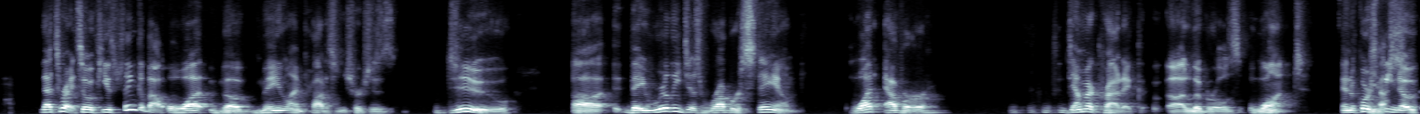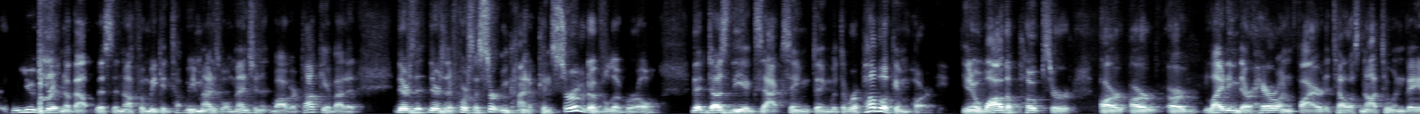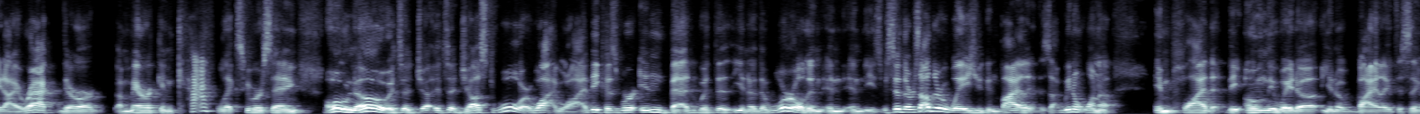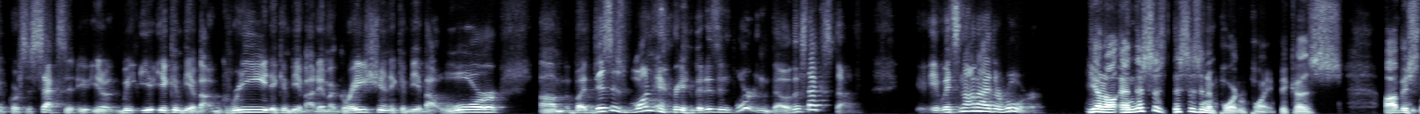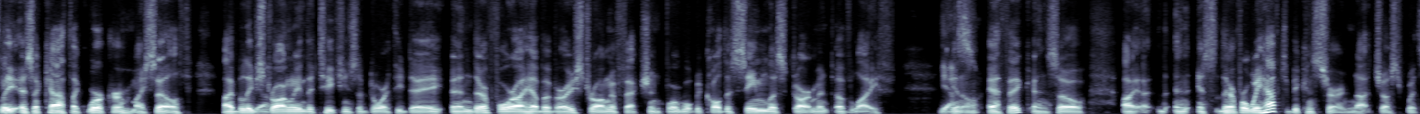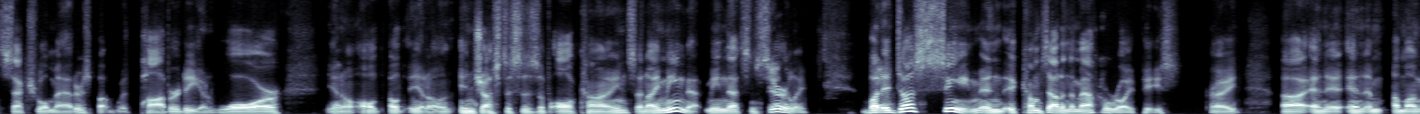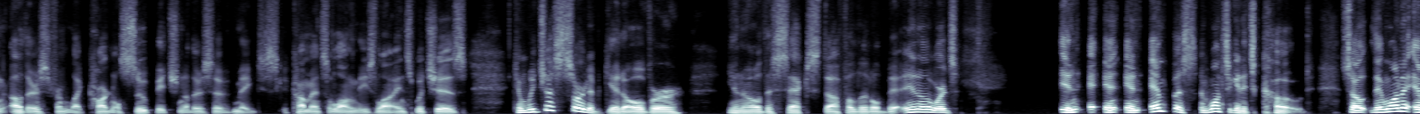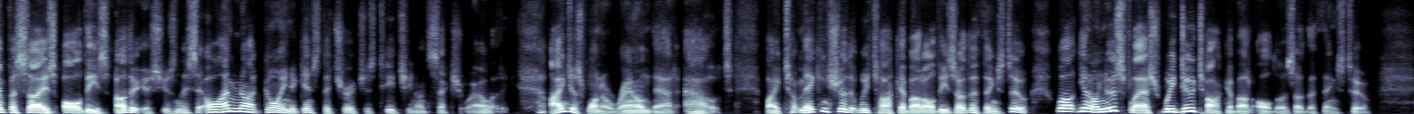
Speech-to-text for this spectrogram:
That's right. So if you think about what the mainline Protestant churches do, uh, they really just rubber stamp whatever democratic uh, liberals want. And of course, yes. we know you've written about this enough, and we can t- we might as well mention it while we're talking about it. There's a, there's of course a certain kind of conservative liberal that does the exact same thing with the Republican Party. You know, while the popes are are are are lighting their hair on fire to tell us not to invade Iraq, there are American Catholics who are saying, "Oh no, it's a ju- it's a just war." Why? Why? Because we're in bed with the you know the world in in, in these. So there's other ways you can violate this. We don't want to imply that the only way to you know violate this thing of course is sex. It, you know we, it can be about greed it can be about immigration it can be about war. Um, but this is one area that is important though the sex stuff. It, it's not either or. You know and this is this is an important point because obviously mm-hmm. as a catholic worker myself I believe yeah. strongly in the teachings of Dorothy Day, and therefore I have a very strong affection for what we call the seamless garment of life yes. you know ethic and so i and it's therefore we have to be concerned not just with sexual matters but with poverty and war you know all, all you know injustices of all kinds and i mean that mean that sincerely yeah. but yeah. it does seem and it comes out in the mcelroy piece right uh, and and among others from like Cardinal Cupich and others have made comments along these lines, which is, can we just sort of get over, you know, the sex stuff a little bit? In other words, in in emphasis once again it's code so they want to emphasize all these other issues and they say oh i'm not going against the church's teaching on sexuality i just want to round that out by t- making sure that we talk about all these other things too well you know newsflash we do talk about all those other things too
